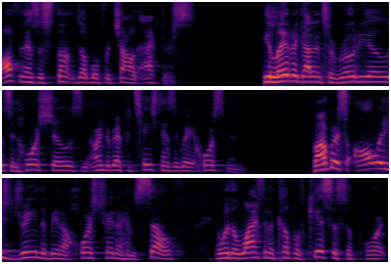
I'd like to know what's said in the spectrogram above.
often as a stunt double for child actors. He later got into rodeos and horse shows and earned a reputation as a great horseman. Roberts always dreamed of being a horse trainer himself, and with a wife and a couple of kids to support,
